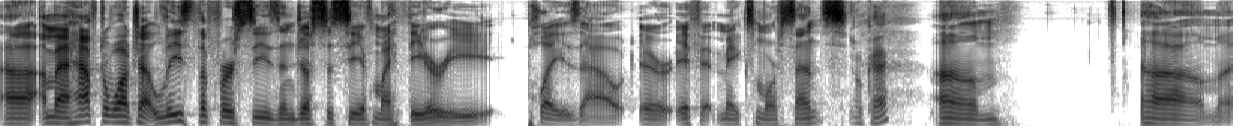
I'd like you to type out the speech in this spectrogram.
Uh, I'm gonna have to watch at least the first season just to see if my theory plays out or if it makes more sense. Okay. Um, um,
